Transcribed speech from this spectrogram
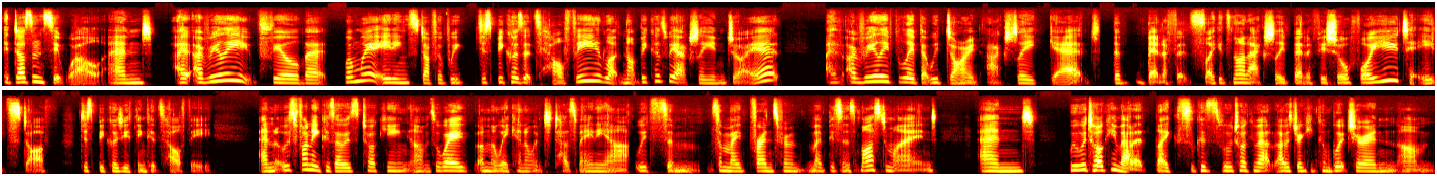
it doesn't sit well. And I, I, really feel that when we're eating stuff, if we just because it's healthy, like not because we actually enjoy it, I, I really believe that we don't actually get the benefits. Like it's not actually beneficial for you to eat stuff just because you think it's healthy. And it was funny because I was talking, um, I was away on the weekend. I went to Tasmania with some some of my friends from my business mastermind, and we were talking about it, like because we were talking about I was drinking kombucha, and um,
